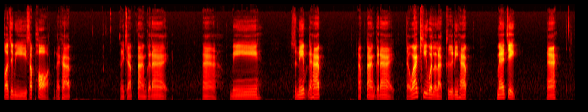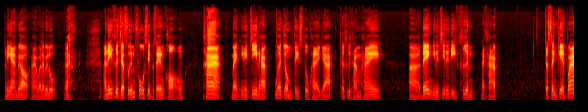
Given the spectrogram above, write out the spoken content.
ก็จะมีซัพพอร์ตนะครับอันนี้จะอัพตามก็ได้ อ่า มีสนิปนะครับอัพตามก็ได้ แต่ว่าคีย์เวิร์ดหลักๆคือนี่ครับ Magic นะ อันนี้อ่านไม่ออก อ่านว่าอะไรไม่รู้ อันนี้คือจะฟื้นฟู 10%ของ ค่า Max Energy นะครับ เมื่อโจมตีศัตรูภายในระยะ ก็คือทำให้เด้ง Energy ได้ดีขึ้นนะครับ จะสังเกตว่า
